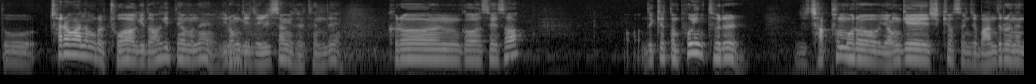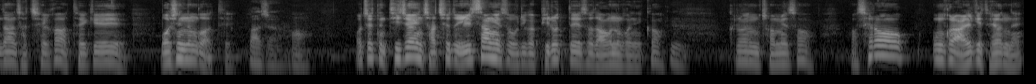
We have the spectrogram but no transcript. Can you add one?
또 촬영하는 걸 좋아하기도 하기 때문에 이런 게 이제 일상이 될 텐데 그런 것에서 어, 느꼈던 포인트를 이제 작품으로 연계시켜서 이제 만들어낸다는 자체가 되게 멋있는 것 같아. 맞아. 어쨌든 디자인 자체도 일상에서 우리가 비롯돼서 나오는 거니까 음. 그런 점에서 어, 새로운 걸 알게 되었네.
